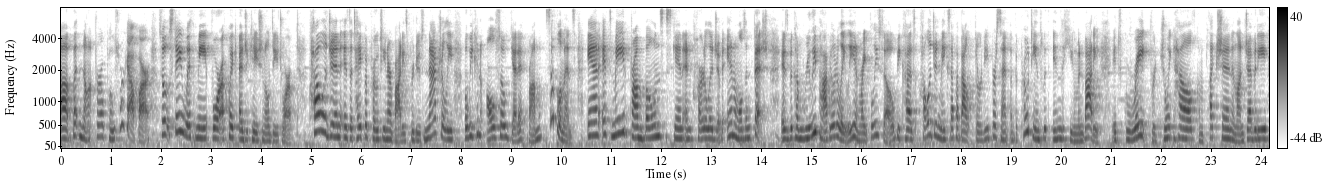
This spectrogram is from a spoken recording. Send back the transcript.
uh, but not for a post workout bar. So stay with me for a quick educational detour. Collagen is a type of protein our bodies produce naturally, but we can also get it from supplements. And it's made from bones, skin, and cartilage of animals and fish. It has become really popular lately, and rightfully so, because collagen makes up about 30% of the proteins within the human body. It's great for joint health, complexion, and longevity,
